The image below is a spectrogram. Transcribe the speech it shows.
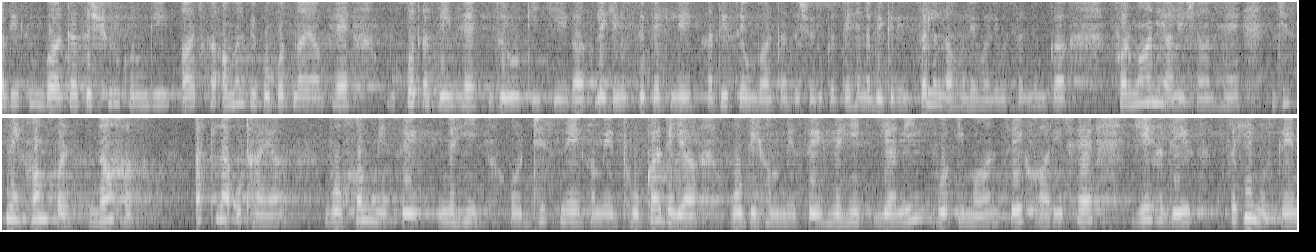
حدیث مبارکہ سے شروع کروں گی، آج کا عمل بھی بہت نایاب ہے، بہت عظیم ہے، ضرور کیجیے گا۔ لیکن اس سے پہلے حدیث مبارکہ سے شروع کرتے ہیں۔ نبی کریم صلی اللہ علیہ وسلم کا فرمان عالی شان ہے، جس نے ہم پر ناحق اسلحہ اٹھایا۔ وہ ہم میں سے نہیں اور جس نے ہمیں دھوکہ دیا، وہ بھی ہم میں سے نہیں۔ یعنی وہ ایمان سے خارج ہے۔ یہ حدیث صحیح مسلم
